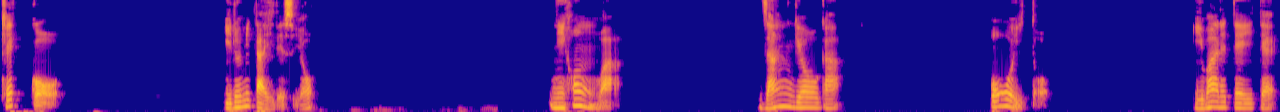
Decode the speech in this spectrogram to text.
結構いるみたいですよ。日本は残業が多いと言われていて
